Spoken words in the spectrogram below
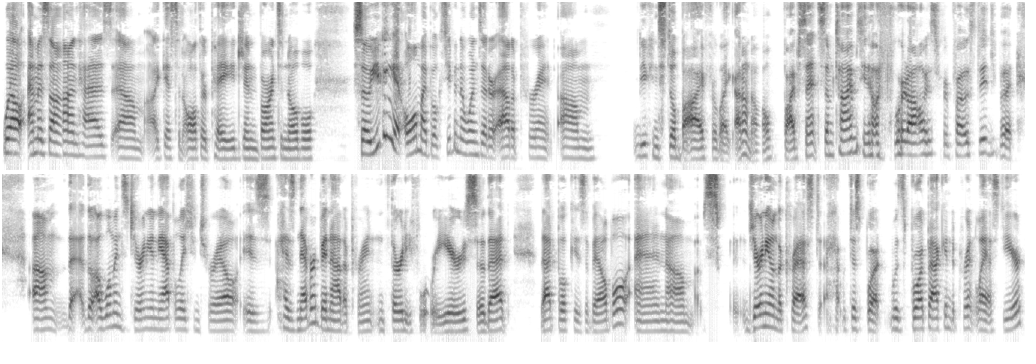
Well, Amazon has, um, I guess, an author page and Barnes and Noble. So you can get all my books, even the ones that are out of print. Um, you can still buy for like I don't know five cents sometimes, you know, and four dollars for postage. But um, the, the, a woman's journey on the Appalachian Trail is has never been out of print in 34 years. So that that book is available, and um, Journey on the Crest just brought was brought back into print last year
